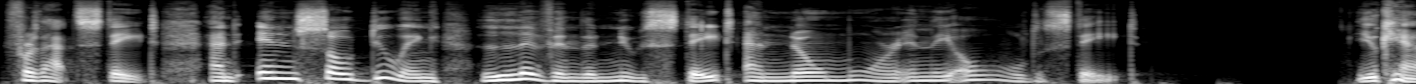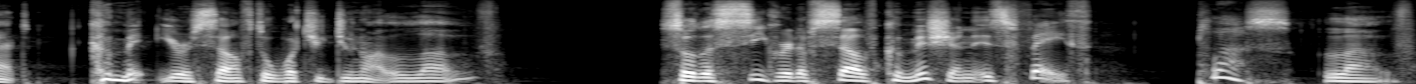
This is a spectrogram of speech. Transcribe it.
for that state, and in so doing, live in the new state and no more in the old state. You can't commit yourself to what you do not love. So the secret of self commission is faith plus love.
